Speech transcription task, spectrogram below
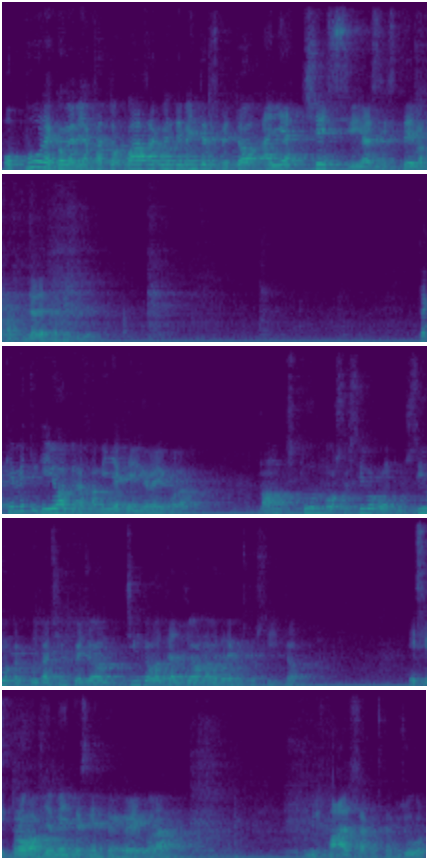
Oppure, come abbiamo fatto qua, frequentemente rispetto agli accessi al sistema fatti dalle famiglie. Perché metti che io abbia una famiglia che è in regola, ma un disturbo ossessivo compulsivo per cui va 5, 5 volte al giorno a vedere questo sito e si trova ovviamente sempre in regola, mi falsa questa misura.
